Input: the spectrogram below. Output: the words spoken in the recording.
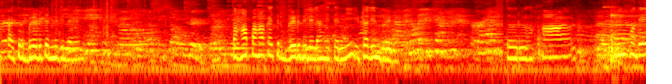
काहीतरी ब्रेड त्यांनी दिला आहे तर हा पहा काहीतरी ब्रेड दिलेला आहे त्यांनी इटालियन ब्रेड तर हा ड्रिंकमध्ये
